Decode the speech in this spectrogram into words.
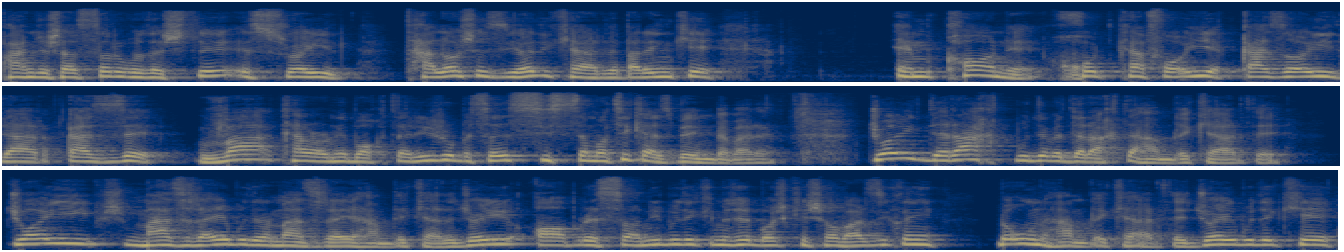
50 سال گذشته اسرائیل تلاش زیادی کرده برای اینکه امکان خودکفایی غذایی در غزه و کرانه باختری رو به صورت سیستماتیک از بین ببره. جایی درخت بوده به درخت حمله کرده. جایی مزرعه بوده به مزرعه حمله کرده. جایی آبرسانی بوده که می‌تونه باش کشاورزی کنی به اون حمله کرده. جایی بوده که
